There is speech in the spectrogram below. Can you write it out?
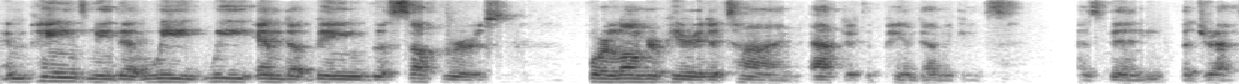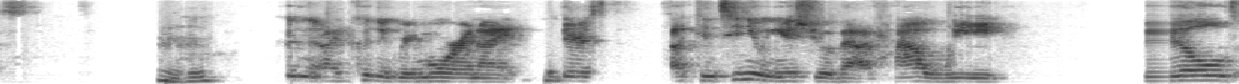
and pains me that we we end up being the sufferers for a longer period of time after the pandemic is, has been addressed. Mm-hmm. I couldn't agree more. And I there's a continuing issue about how we build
